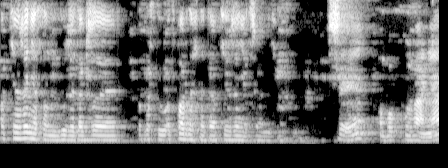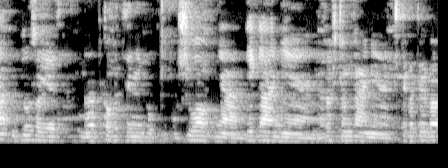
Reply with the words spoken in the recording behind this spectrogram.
obciążenia są duże, także po prostu odporność na te obciążenia trzeba mieć mocno. Czy obok pływania dużo jest dodatkowych treningów typu siłownia, bieganie, rozciąganie? Czy tego, tego,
